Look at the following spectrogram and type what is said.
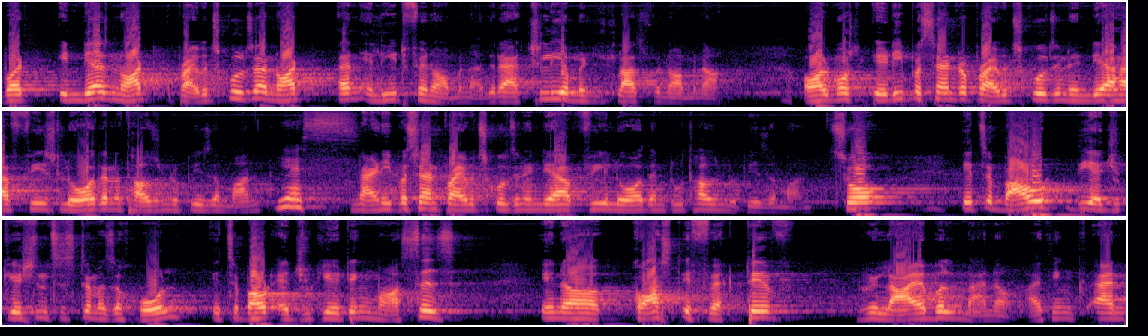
But India's not, private schools are not an elite phenomena. They're actually a middle class phenomena. Almost 80% of private schools in India have fees lower than 1,000 rupees a month. Yes. 90% private schools in India have fee lower than 2,000 rupees a month. So it's about the education system as a whole. It's about educating masses in a cost effective, reliable manner. I think, and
